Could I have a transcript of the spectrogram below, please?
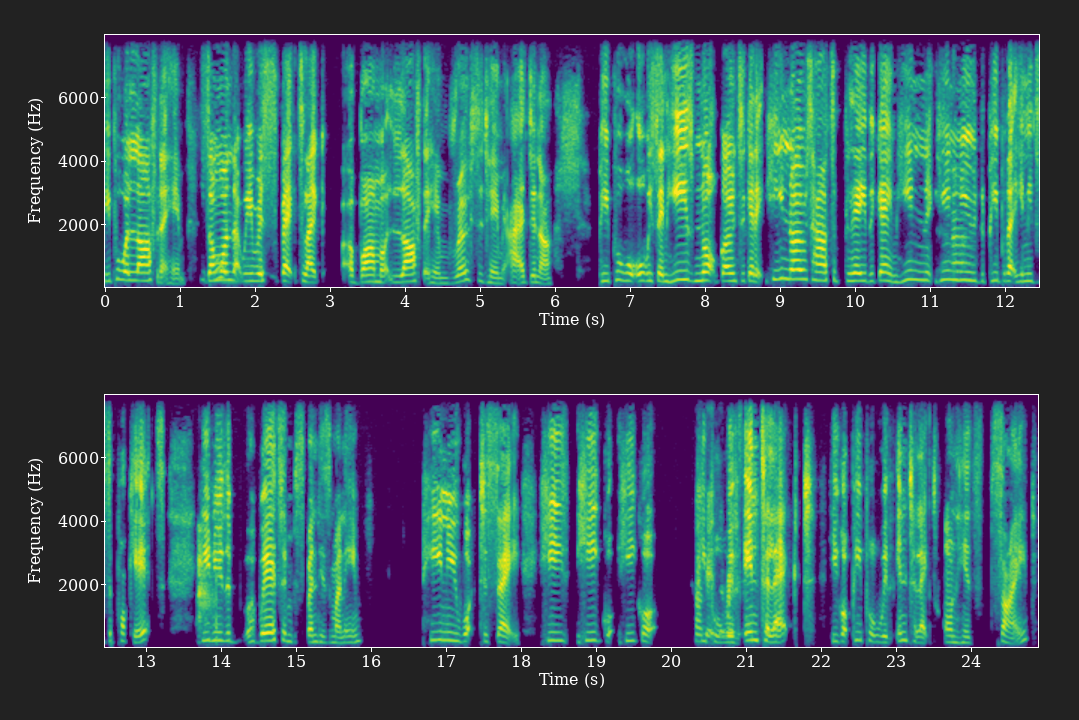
People were laughing at him. Someone that we respect, like Obama, laughed at him, roasted him at a dinner. People were always saying he's not going to get it. He knows how to play the game. He kn- he Uh. knew the people that he needed to pocket. He knew the where to spend his money. He knew what to say. He he got he got Can't people the with intellect. He got people with intellect on his side. To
